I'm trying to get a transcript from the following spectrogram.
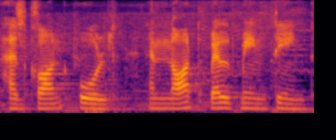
has gone old and not well maintained.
